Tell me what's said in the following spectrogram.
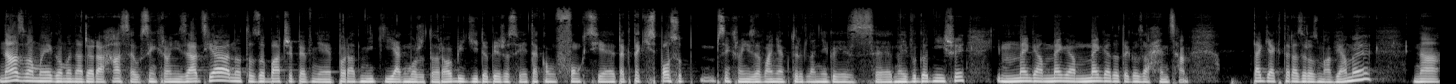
nazwa mojego menadżera haseł synchronizacja, no to zobaczy pewnie poradniki, jak może to robić i dobierze sobie taką funkcję, tak, taki sposób synchronizowania, który dla niego jest e, najwygodniejszy i mega, mega, mega do tego zachęcam. Tak jak teraz rozmawiamy, na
